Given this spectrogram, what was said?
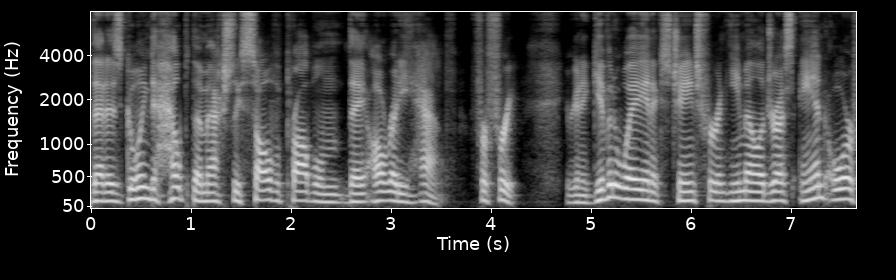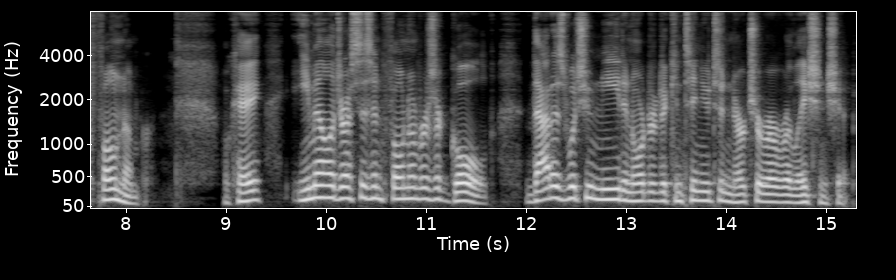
that is going to help them actually solve a problem they already have for free. You're going to give it away in exchange for an email address and or phone number. Okay? Email addresses and phone numbers are gold. That is what you need in order to continue to nurture a relationship.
